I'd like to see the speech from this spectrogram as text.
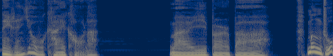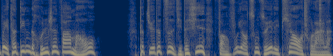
那人又开口了：“买一本吧。”梦竹被他盯得浑身发毛，他觉得自己的心仿佛要从嘴里跳出来了。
